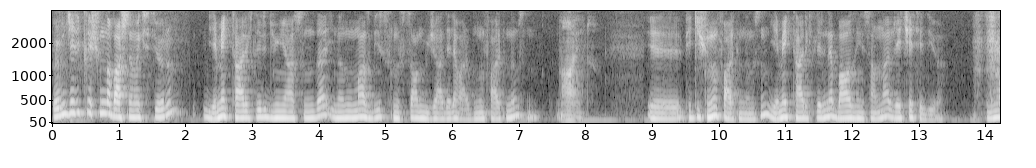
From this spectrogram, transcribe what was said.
Öncelikle şununla başlamak istiyorum. Yemek tarifleri dünyasında inanılmaz bir sınıfsal mücadele var. Bunun farkında mısın? Hayır. Ee, peki şunun farkında mısın? Yemek tariflerine bazı insanlar reçet ediyor.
